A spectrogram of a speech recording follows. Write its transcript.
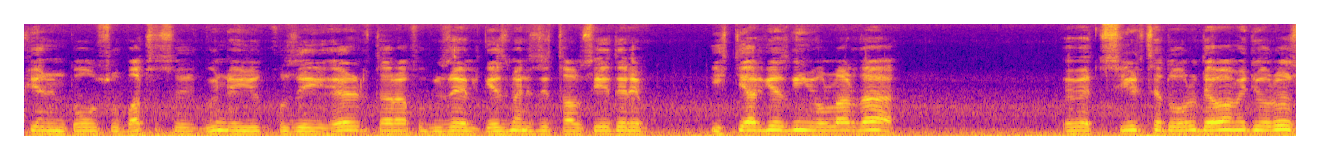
Türkiye'nin doğusu, batısı, güneyi, kuzeyi her tarafı güzel. Gezmenizi tavsiye ederim. İhtiyar gezgin yollarda. Evet, Siirt'e doğru devam ediyoruz.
